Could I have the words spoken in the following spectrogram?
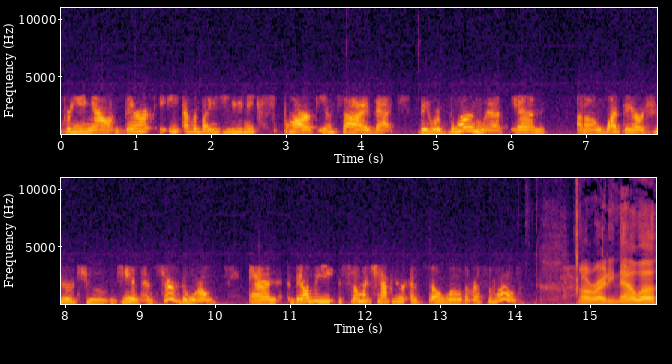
bringing out their everybody's unique spark inside that they were born with and uh, what they are here to give and serve the world. And they'll be so much happier, and so will the rest of the world. Alrighty. Now, uh,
